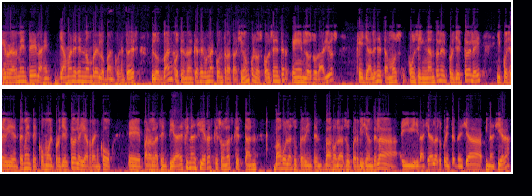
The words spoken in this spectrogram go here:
y realmente la gente llaman ese nombre de los bancos. Entonces, los bancos tendrán que hacer una contratación con los call centers en los horarios que ya les estamos consignando en el proyecto de ley y pues evidentemente como el proyecto de ley arrancó eh, para las entidades financieras que son las que están bajo la bajo la supervisión de la y vigilancia de la superintendencia financiera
